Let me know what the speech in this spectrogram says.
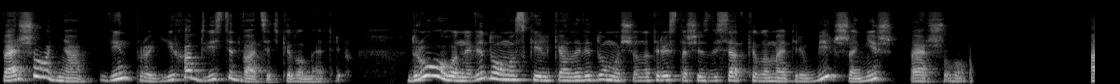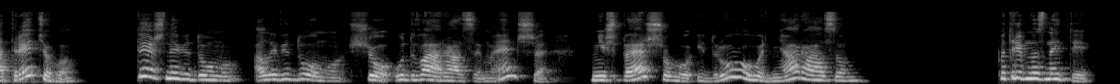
Першого дня він проїхав 220 кілометрів. Другого невідомо скільки, але відомо, що на 360 кілометрів більше, ніж першого. А третього теж невідомо, але відомо, що у два рази менше, ніж першого і другого дня разом. Потрібно знайти,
